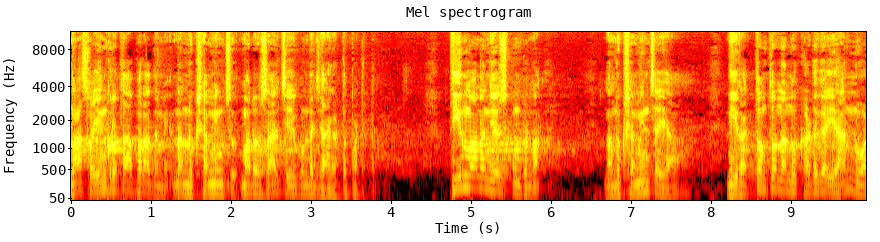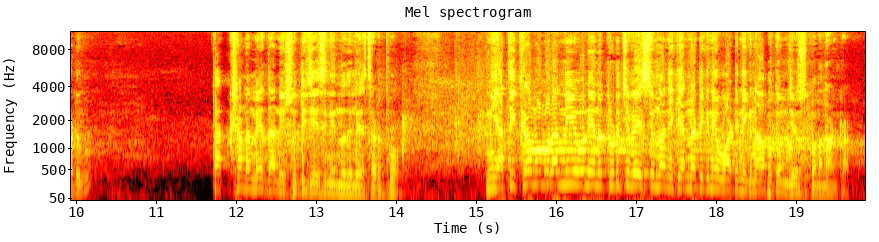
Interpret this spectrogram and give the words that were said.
నా స్వయంకృత అపరాధమే. నన్ను క్షమించు. మరోసారి చేయకుండా జాగ్రత్త పడతా. తీర్మానం చేసుకుంటున్నా. నన్ను క్షమించయ్యా. నీ రక్తంతో నన్ను కడుగయ్యా అని నువ్వు అడుగు. తక్షణమే దాన్ని శుద్ధి చేసి నిన్ను వదిలేస్తాడు. పో. నీ అతిక్రమములన్నీ నేను తుడిచివేసి ఉన్నా నీకు ఎన్నటికి నీ వాటిని జ్ఞాపకం చేసుకోనని అంటాడు.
